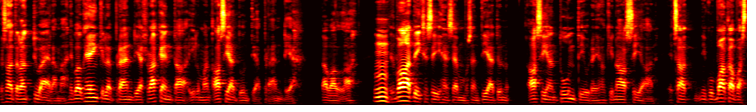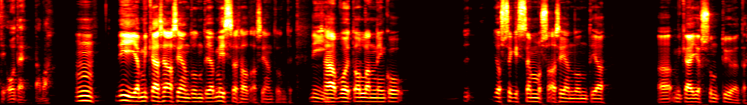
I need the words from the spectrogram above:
jos ajatellaan työelämää, niin voiko henkilöbrändiä rakentaa ilman asiantuntijabrändiä tavallaan? Mm. Et vaatiiko se siihen semmoisen tietyn asiantuntijuuden johonkin asiaan, että sä oot niinku vakavasti otettava? Mm. Niin, ja mikä se asiantuntija, missä sä oot asiantuntija? Niin. Sähän voit olla niinku jossakin semmoisessa asiantuntija, mikä ei ole sun työtä.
